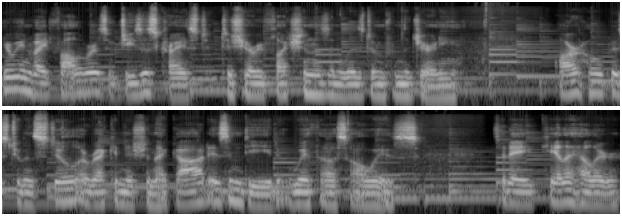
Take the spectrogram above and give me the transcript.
Here we invite followers of Jesus Christ to share reflections and wisdom from the journey. Our hope is to instill a recognition that God is indeed with us always. Today, Kayla Heller,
